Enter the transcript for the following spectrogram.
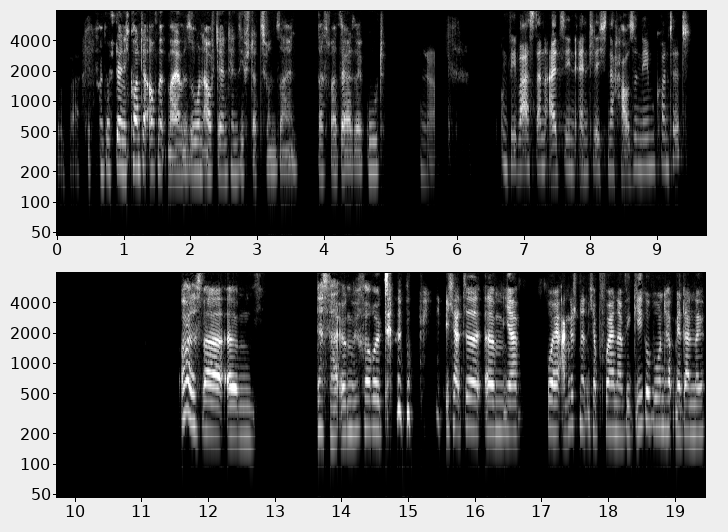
Super. Ich konnte stillen. Ich konnte auch mit meinem Sohn auf der Intensivstation sein. Das war sehr, sehr gut. Ja. Und wie war es dann, als ihr ihn endlich nach Hause nehmen konntet? Oh, das war ähm, das war irgendwie verrückt. ich hatte ähm, ja vorher angeschnitten, ich habe vorher in einer WG gewohnt, habe mir dann eine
